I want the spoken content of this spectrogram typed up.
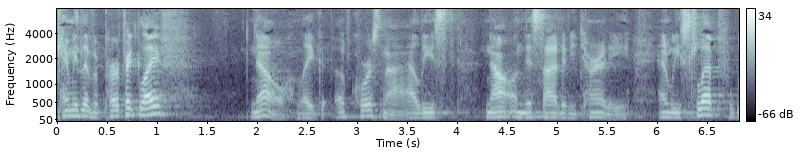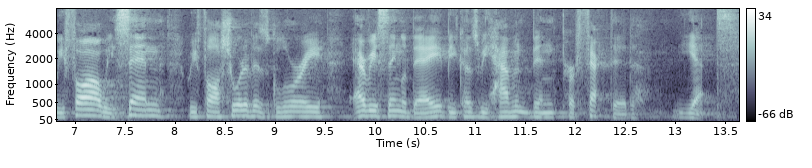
Can we live a perfect life? No, like, of course not, at least not on this side of eternity. And we slip, we fall, we sin, we fall short of His glory every single day because we haven't been perfected yet.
